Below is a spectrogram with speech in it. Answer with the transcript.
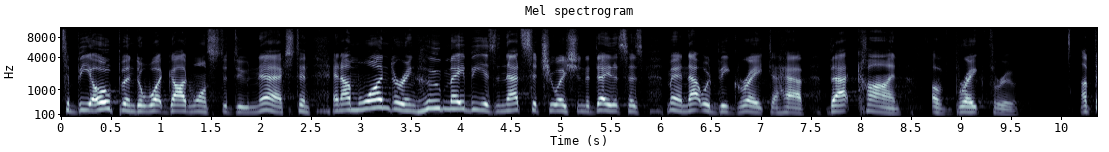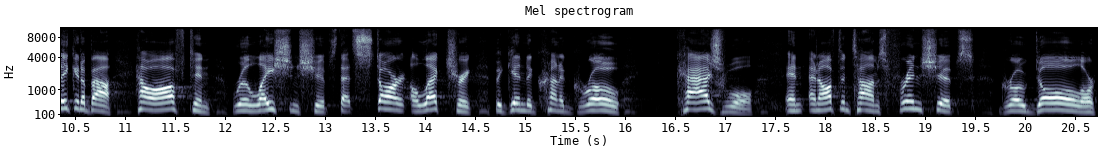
to be open to what God wants to do next. And, and I'm wondering who maybe is in that situation today that says, man, that would be great to have that kind of breakthrough. I'm thinking about how often relationships that start electric begin to kind of grow casual. And, and oftentimes friendships grow dull or,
